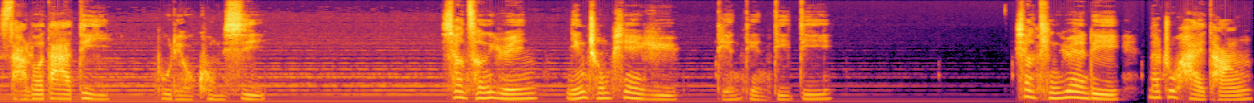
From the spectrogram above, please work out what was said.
洒落大地，不留空隙；像层云凝成片雨，点点滴滴；像庭院里那株海棠，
